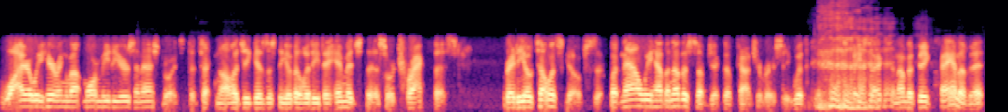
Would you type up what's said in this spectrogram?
why are we hearing about more meteors and asteroids? The technology gives us the ability to image this or track this. Radio telescopes. But now we have another subject of controversy with SpaceX, and I'm a big fan of it.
